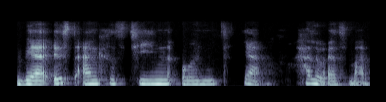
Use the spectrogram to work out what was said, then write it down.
Wer ist Ann-Christine? Und ja, Hallo erstmal.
